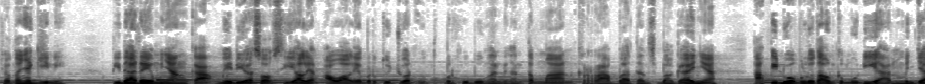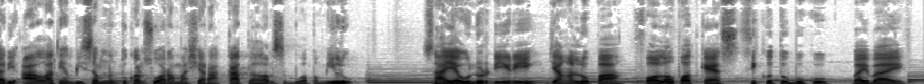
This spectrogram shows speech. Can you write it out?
Contohnya gini, tidak ada yang menyangka media sosial yang awalnya bertujuan untuk berhubungan dengan teman, kerabat, dan sebagainya, tapi 20 tahun kemudian menjadi alat yang bisa menentukan suara masyarakat dalam sebuah pemilu. Saya undur diri, jangan lupa follow podcast Sikutu Buku. Bye-bye.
